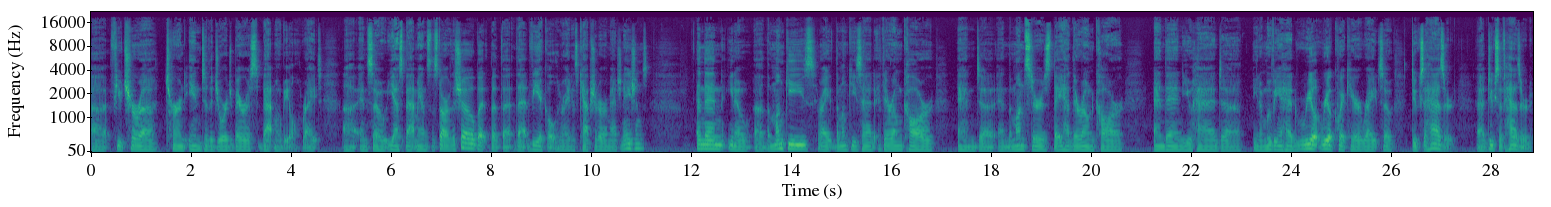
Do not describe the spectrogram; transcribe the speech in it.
uh, Futura turned into the George Barris Batmobile, right? Uh, and so, yes, Batman's the star of the show, but but that that vehicle, right, has captured our imaginations. And then you know uh, the Monkees, right? The Monkees had their own car and uh, and the Munsters they had their own car, and then you had uh, you know moving ahead real real quick here, right? So Dukes of Hazzard, uh, Dukes of Hazzard,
